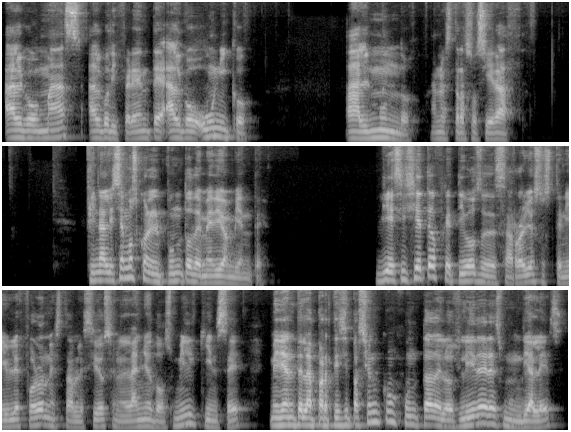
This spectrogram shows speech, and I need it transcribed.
algo más, algo diferente, algo único al mundo, a nuestra sociedad. Finalicemos con el punto de medio ambiente. 17 Objetivos de Desarrollo Sostenible fueron establecidos en el año 2015 mediante la participación conjunta de los líderes mundiales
